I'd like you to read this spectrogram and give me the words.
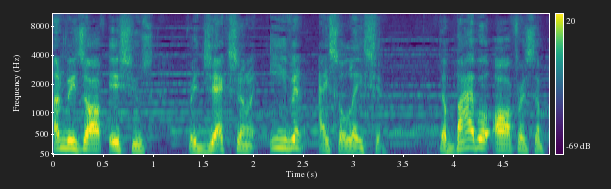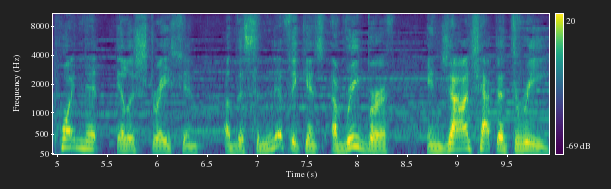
unresolved issues, rejection, or even isolation. The Bible offers a poignant illustration of the significance of rebirth in John chapter 3,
